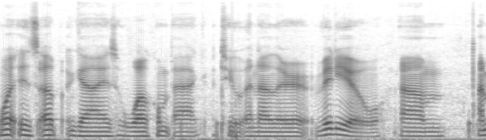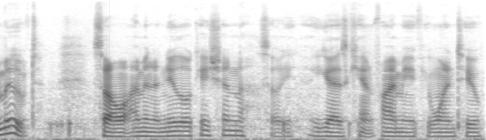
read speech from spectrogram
What is up guys? Welcome back to another video. Um, I moved. So I'm in a new location, so you guys can't find me if you wanted to.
